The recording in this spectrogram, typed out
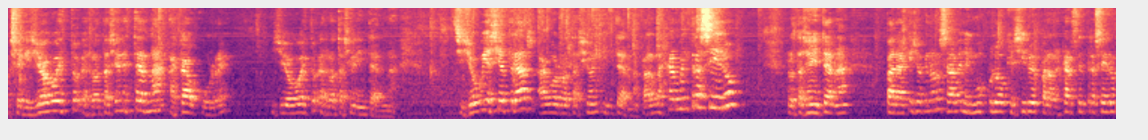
O sea que yo hago esto, es rotación externa, acá ocurre. Si yo hago esto, es rotación interna. Si yo voy hacia atrás, hago rotación interna. Para rascarme el trasero, rotación interna, para aquellos que no lo saben, el músculo que sirve para rascarse el trasero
